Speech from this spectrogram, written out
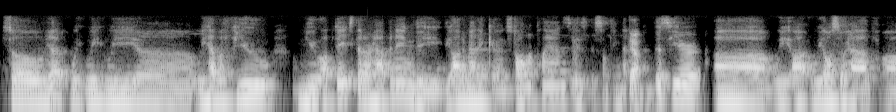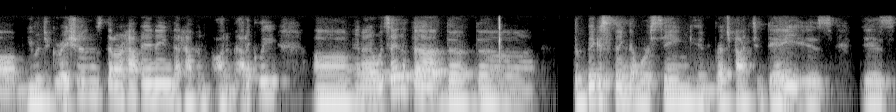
So yeah, we we we, uh, we have a few new updates that are happening. The the automatic installment plans is, is something that yep. happened this year. Uh, we uh, we also have um, new integrations that are happening that happen automatically. Um, and I would say that the the the the biggest thing that we're seeing in RegPack today is is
